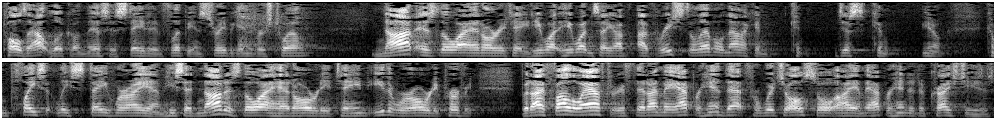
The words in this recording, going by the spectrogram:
Paul's outlook on this is stated in Philippians 3, beginning verse 12. Not as though I had already attained. He, he wasn't saying, I've, I've reached the level, now I can, can just, can, you know, complacently stay where I am. He said, Not as though I had already attained, either were already perfect, but I follow after, if that I may apprehend that for which also I am apprehended of Christ Jesus.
